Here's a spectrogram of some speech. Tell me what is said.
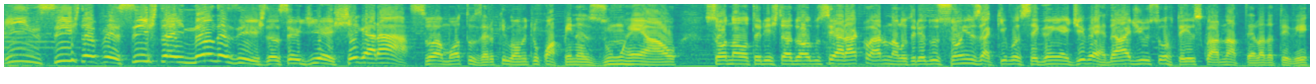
Insista, persista e não desista. O seu dia chegará. Sua moto zero quilômetro com apenas um real. Só na Loteria Estadual do Ceará, claro, na Loteria dos Sonhos. Aqui você ganha de verdade e os sorteios, claro, na tela da TV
